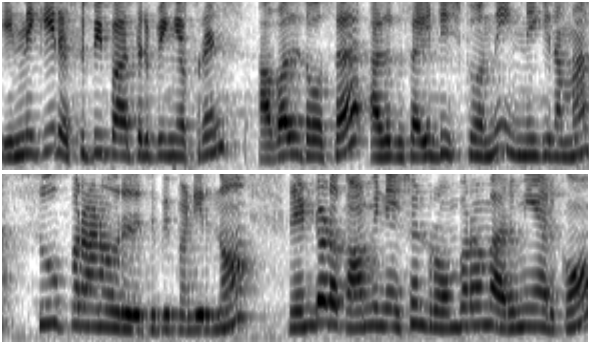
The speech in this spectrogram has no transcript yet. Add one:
இன்றைக்கி ரெசிபி பார்த்துருப்பீங்க ஃப்ரெண்ட்ஸ் அவல் தோசை. அதுக்கு சைட் டிஷ்க்கு வந்து இன்றைக்கி நம்ம சூப்பரான ஒரு ரெசிபி பண்ணியிருந்தோம். ரெண்டோட காம்பினேஷன் ரொம்ப ரொம்ப அருமையாக இருக்கும்.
